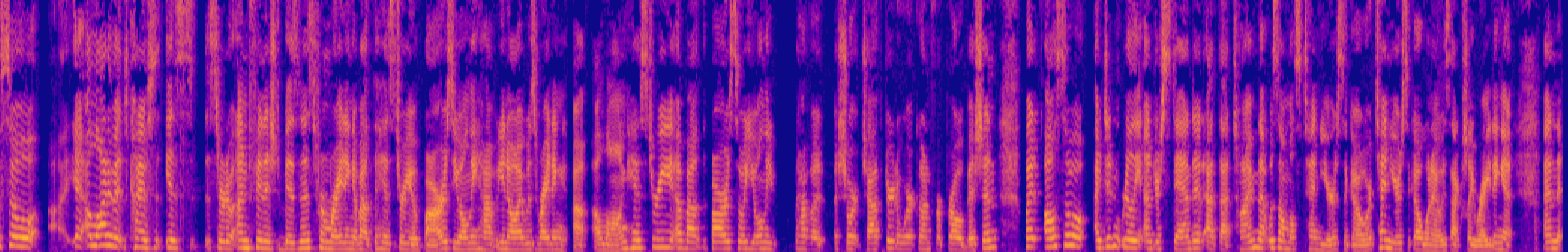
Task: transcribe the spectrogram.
so uh, a lot of it kind of is sort of unfinished business from writing about the history of bars. You only have, you know, I was writing a, a long history about the bars, so you only have a, a, short chapter to work on for prohibition. But also i didn't really understand it at that time. That was almost 10 years ago or 10 years ago when i was actually writing it. And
